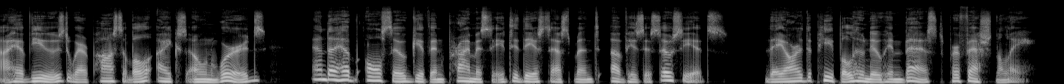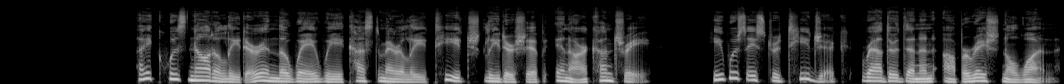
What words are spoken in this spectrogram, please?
I have used, where possible, Ike's own words, and I have also given primacy to the assessment of his associates. They are the people who knew him best professionally. Ike was not a leader in the way we customarily teach leadership in our country. He was a strategic rather than an operational one.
